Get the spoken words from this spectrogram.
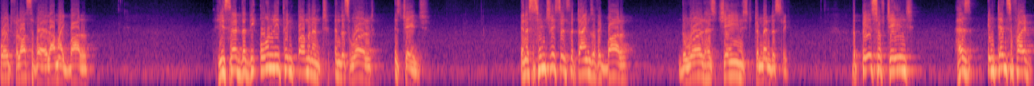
poet philosopher Allama Iqbal, he said that the only thing permanent in this world is change. In a century since the times of Iqbal, the world has changed tremendously. The pace of change has intensified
